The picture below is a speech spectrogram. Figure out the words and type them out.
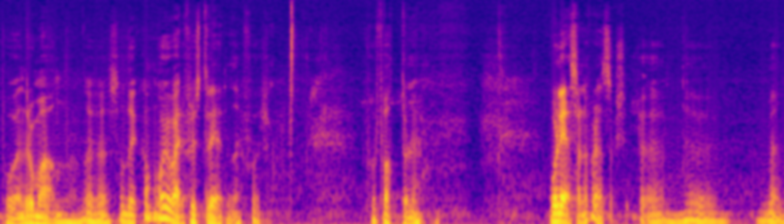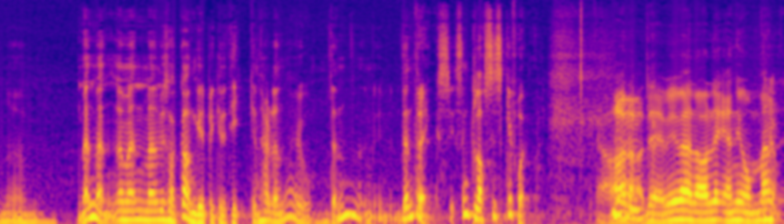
på en, roman. Så det kan, må jo være frustrerende for forfatterne. Og leserne, for den saks skyld. Men, men, men, men, vi skal ikke angripe kritikken her. Den, jo, den, den trengs i sin klassiske form. Ja da, det er vi vel alle enige om. Men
